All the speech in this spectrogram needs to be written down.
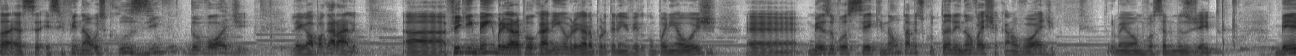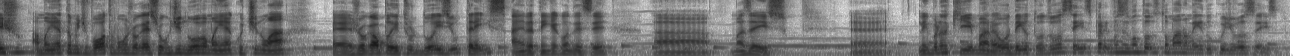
essa, esse final exclusivo do VOD. Legal pra caralho. Uh, fiquem bem, obrigado pelo carinho, obrigado por terem feito companhia hoje. É, mesmo você que não tá me escutando e não vai checar no VOD, tudo bem, eu amo você do mesmo jeito. Beijo, amanhã tamo de volta, vamos jogar esse jogo de novo amanhã, continuar, é, jogar o Playthrough 2 e o 3, ainda tem que acontecer. Uh, mas é isso. É, lembrando que, mano, eu odeio todos vocês, espero que vocês vão todos tomar no meio do cu de vocês.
